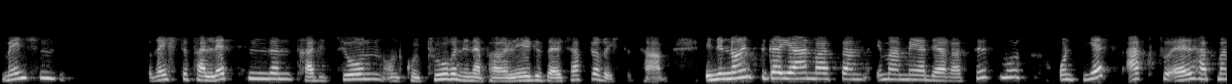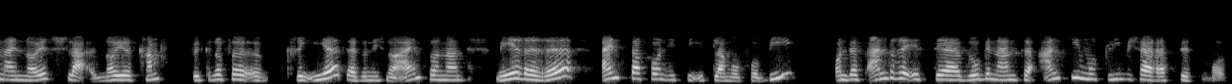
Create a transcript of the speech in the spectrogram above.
Menschenrechte verletzenden Traditionen und Kulturen in der Parallelgesellschaft berichtet haben. In den 90er Jahren war es dann immer mehr der Rassismus und jetzt aktuell hat man ein neues Schla neue Kampfbegriffe äh, kreiert, also nicht nur eins, sondern mehrere. Eins davon ist die Islamophobie und das andere ist der sogenannte antimuslimischer Rassismus.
